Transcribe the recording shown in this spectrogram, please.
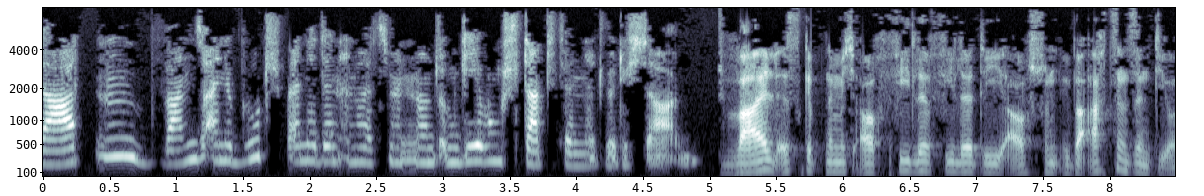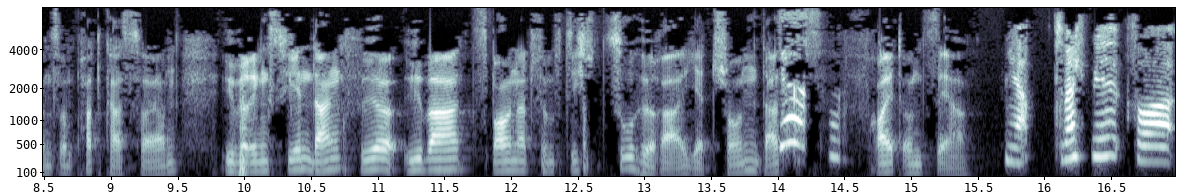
Daten, wann so eine Blutspende denn in Holzminden und Umgebung stattfindet, würde ich sagen. Weil es gibt nämlich auch viele, viele, die auch schon über 18 sind, die unseren Podcast hören. Übrigens vielen Dank für über 250 Zuhörer jetzt schon. Das ja. freut uns sehr. Ja, zum Beispiel vor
